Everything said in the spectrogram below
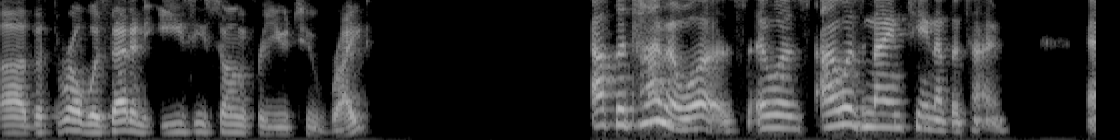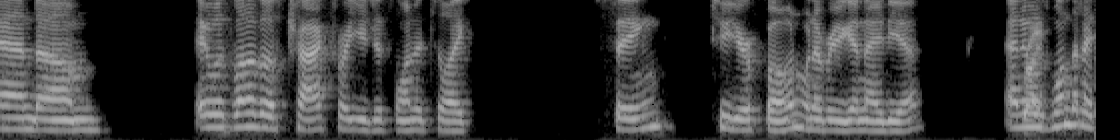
uh, The Thrill, was that an easy song for you to write? At the time, it was. It was, I was 19 at the time. And um, it was one of those tracks where you just wanted to like sing to your phone whenever you get an idea. And it right. was one that I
